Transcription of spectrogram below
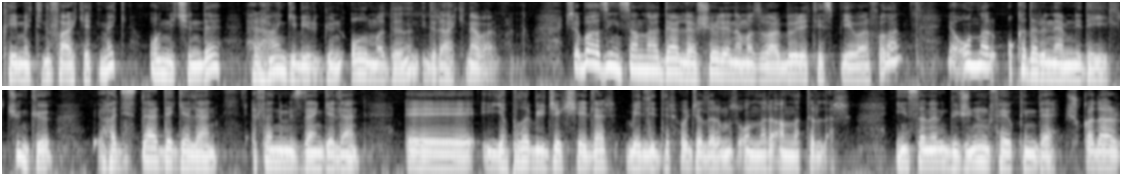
kıymetini fark etmek, onun içinde herhangi bir gün olmadığının idrakine varmak. İşte bazı insanlar derler şöyle namazı var, böyle tesbihi var falan. Ya onlar o kadar önemli değil. Çünkü hadislerde gelen, Efendimiz'den gelen e, yapılabilecek şeyler bellidir. Hocalarımız onları anlatırlar. İnsanın gücünün fevkinde şu kadar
